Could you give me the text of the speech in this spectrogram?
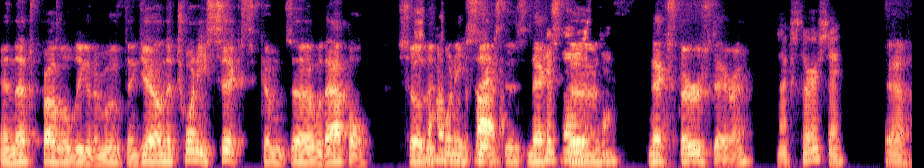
and that's probably going to move things. Yeah, on the 26th comes uh, with Apple, so So the 26th is next uh, next Thursday, right? next Thursday. Yeah.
